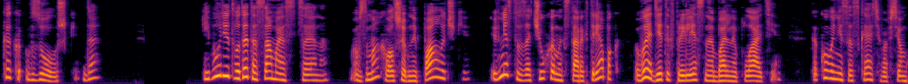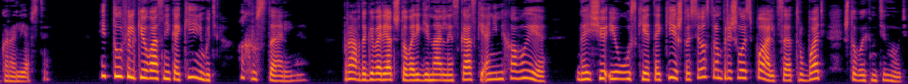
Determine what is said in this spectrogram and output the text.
как в Золушке, да? И будет вот эта самая сцена. Взмах волшебной палочки, и вместо зачуханных старых тряпок вы одеты в прелестное бальное платье, какого не сыскать во всем королевстве. И туфельки у вас не какие-нибудь, а хрустальные, Правда, говорят, что в оригинальной сказке они меховые, да еще и узкие такие, что сестрам пришлось пальцы отрубать, чтобы их натянуть.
